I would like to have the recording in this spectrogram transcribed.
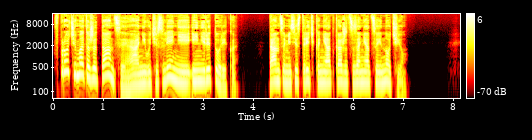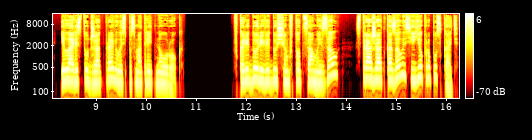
Впрочем, это же танцы, а не вычисление и не риторика. Танцами сестричка не откажется заняться и ночью. И Ларис тут же отправилась посмотреть на урок. В коридоре, ведущем в тот самый зал, стража отказалась ее пропускать.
